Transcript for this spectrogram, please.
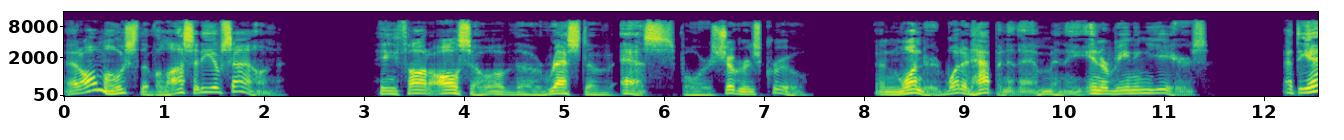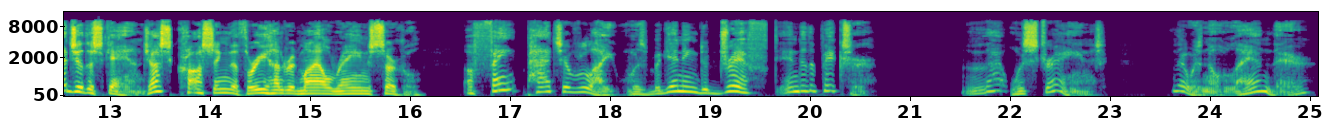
at almost the velocity of sound. He thought also of the rest of S for Sugar's crew, and wondered what had happened to them in the intervening years. At the edge of the scan, just crossing the 300 mile range circle, a faint patch of light was beginning to drift into the picture. That was strange. There was no land there,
